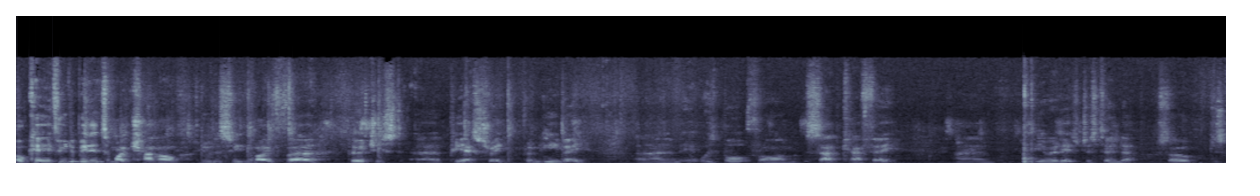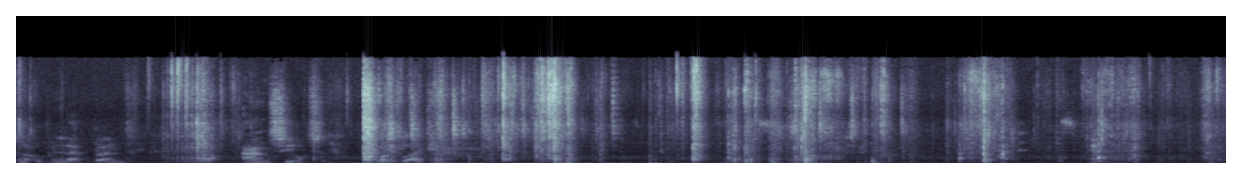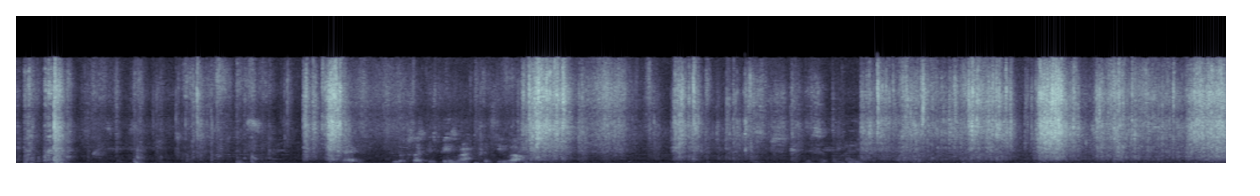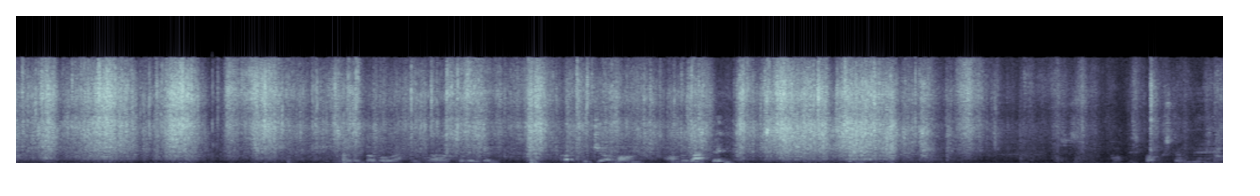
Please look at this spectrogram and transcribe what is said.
Okay, if you'd have been into my channel, you'd have seen that I've uh, purchased a PS3 from eBay. Um, it was bought from Sad Cafe. Um, here it is, just turned up. So just going to open it up and and see what's what it's like. Okay, looks like it's been wrapped pretty well. Just get this out way. A little bubble wrap as well, so they can cut the job on on the wrapping. Just pop this box down there.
